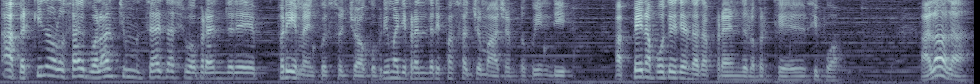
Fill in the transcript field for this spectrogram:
Ah, per chi non lo sa, il Volantium Z si può prendere prima in questo gioco, prima di prendere il passaggio Machamp, quindi appena potete andate a prenderlo perché si può. Alola!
